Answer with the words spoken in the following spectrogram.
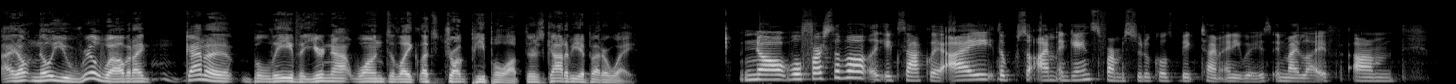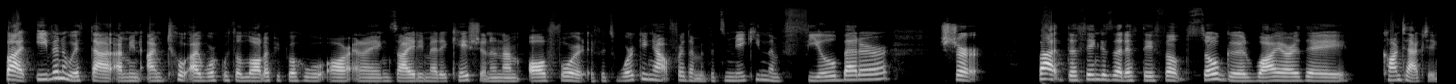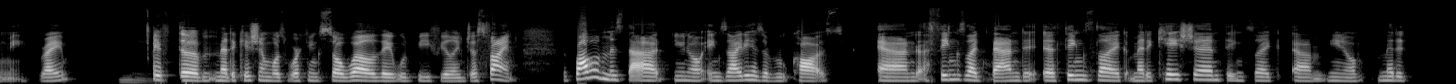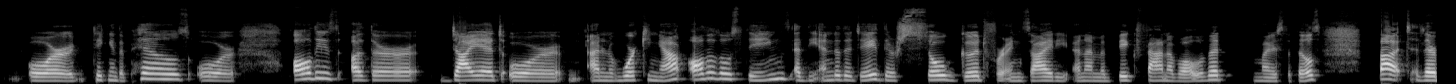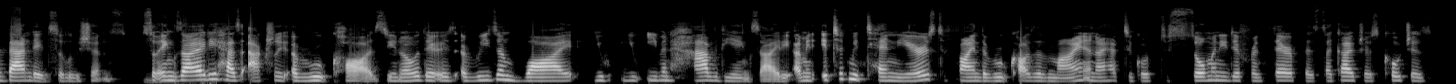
I don't know you real well, but I gotta believe that you're not one to like let's drug people up. There's got to be a better way. No, well, first of all, like, exactly. I the, so I'm against pharmaceuticals big time, anyways, in my life. Um, but even with that, I mean, I'm to- I work with a lot of people who are on anxiety medication, and I'm all for it. If it's working out for them, if it's making them feel better, sure. But the thing is that if they felt so good, why are they contacting me, right? Mm. If the medication was working so well, they would be feeling just fine. The problem is that, you know, anxiety has a root cause and things like band uh, things like medication, things like um, you know, med or taking the pills or all these other diet or I don't know, working out, all of those things at the end of the day, they're so good for anxiety. And I'm a big fan of all of it, minus the pills but they're band-aid solutions so mm. anxiety has actually a root cause you know there is a reason why you you even have the anxiety i mean it took me 10 years to find the root cause of mine and i had to go to so many different therapists psychiatrists coaches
